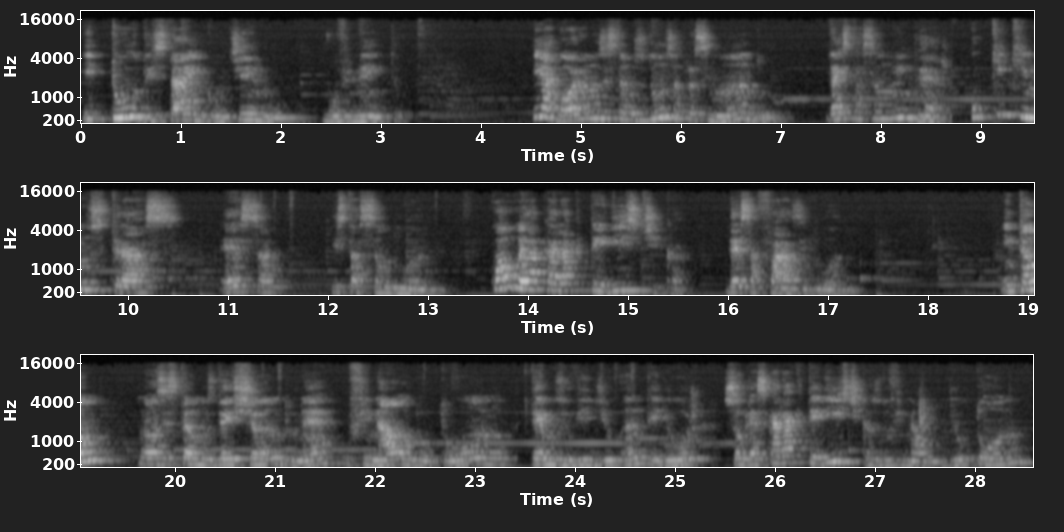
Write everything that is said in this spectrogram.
e tudo está em contínuo movimento. E agora nós estamos nos aproximando da estação do inverno. O que, que nos traz essa estação do ano? Qual é a característica dessa fase do ano? Então, nós estamos deixando né, o final do outono, temos o um vídeo anterior sobre as características do final de outono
